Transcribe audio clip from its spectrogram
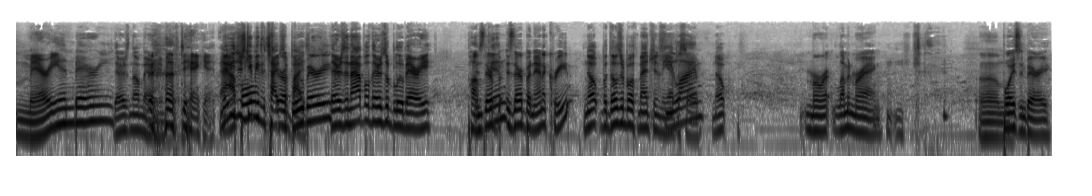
Marionberry. There's no Marion. Dang it. Maybe just give me the Is types there a of pies. blueberry? There's an apple. There's a blueberry. Is there Pumpkin. is there a banana cream? Nope, but those are both mentioned in the Key episode. lime? Nope. Mer- lemon meringue, um, boysenberry,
